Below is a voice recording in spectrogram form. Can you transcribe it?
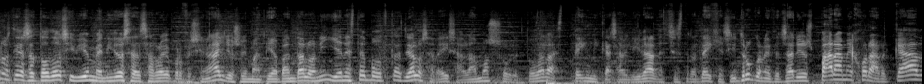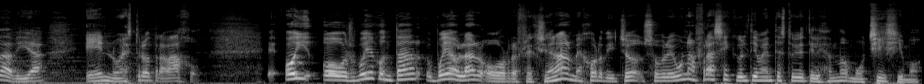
Buenos días a todos y bienvenidos a Desarrollo Profesional. Yo soy Matías Pantaloni y en este podcast, ya lo sabéis, hablamos sobre todas las técnicas, habilidades, estrategias y trucos necesarios para mejorar cada día en nuestro trabajo. Hoy os voy a contar, voy a hablar o reflexionar, mejor dicho, sobre una frase que últimamente estoy utilizando muchísimo.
